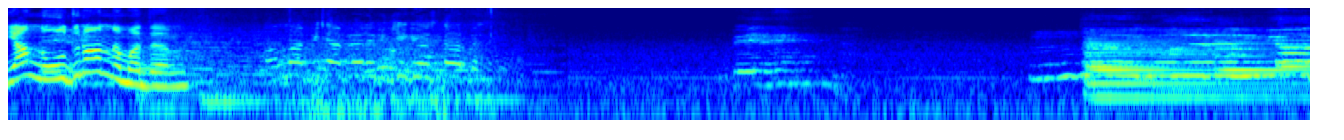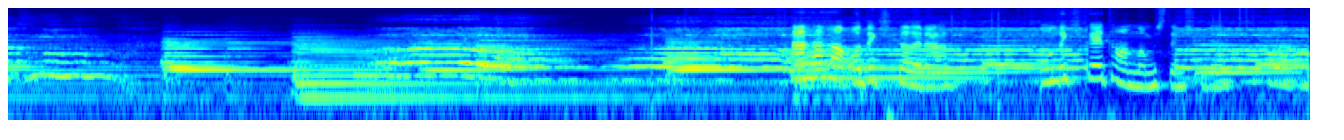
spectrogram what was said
Bir an ne olduğunu anlamadım. Allah bir daha böyle bir şey göstermesin. Duygularım yok mu? Ha ha ha o dakikalara. 10 dakikaya tamamlamış demiş bir de. Ha,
